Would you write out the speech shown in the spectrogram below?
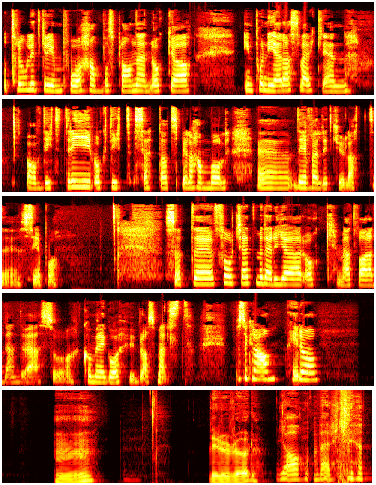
otroligt grym på handbollsplanen och jag imponeras verkligen av ditt driv och ditt sätt att spela handboll. Eh, Det är väldigt kul att eh, se på. Så att eh, fortsätt med det du gör och med att vara den du är så kommer det gå hur bra som helst. Puss och kram, hej då! Mm. Blir du rörd? Ja, verkligen.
